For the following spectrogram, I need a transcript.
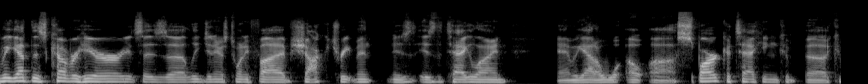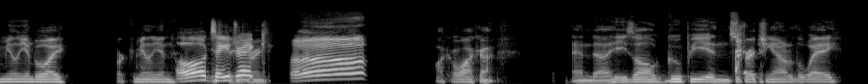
we got this cover here. It says uh, Legionnaires 25 shock treatment is is the tagline, and we got a, a, a spark attacking uh, chameleon boy or chameleon. Oh, take, a drink. drink. Oh, waka waka, and uh, he's all goopy and stretching out of the way.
